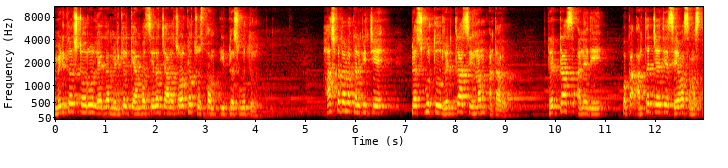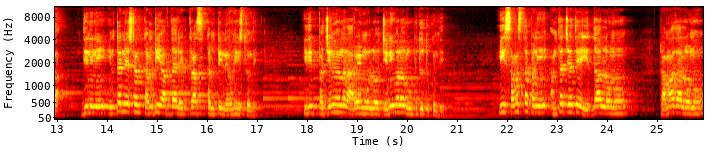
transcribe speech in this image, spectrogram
మెడికల్ స్టోరు లేక మెడికల్ క్యాంపస్ ఇలా చాలా చోట్ల చూస్తాం ఈ ప్లస్ గుర్తును. హాస్పిటల్లో కనిపించే ప్లస్ గుర్తు రెడ్ క్రాస్ చిహ్నం అంటారు. రెడ్ క్రాస్ అనేది ఒక అంతర్జాతీయ సేవా సంస్థ. దీనిని international committee of the red cross committee నిర్వహిస్తుంది. ఇది పద్దెనిమిది వందల అరవై మూడులో జెనీవాలో రూపుదిద్దుకుంది. ఈ సంస్థ పని అంతర్జాతీయ యుద్ధాల్లోనూ ప్రమాదాల్లోనూ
